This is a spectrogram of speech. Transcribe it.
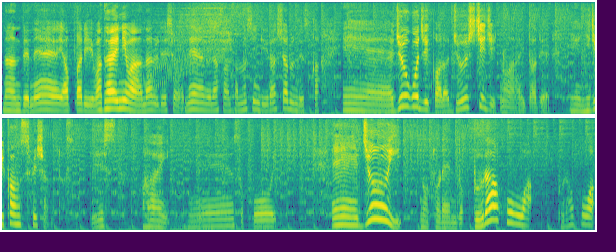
なんでね、やっぱり話題にはなるでしょうね。皆さん楽しんでいらっしゃるんですか？えー、15時から17時の間で、えー、2時間スペシャルだそうです。はい。えー、そこ、えー、10位のトレンド、ブラフォア。ブラフォア、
